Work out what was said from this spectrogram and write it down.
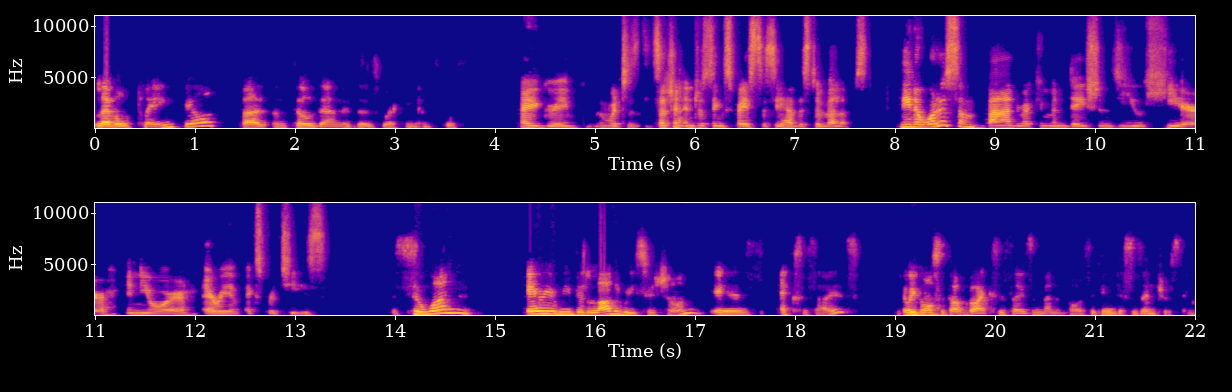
level playing field. But until then, it is working against us. I agree, which is such an interesting space to see how this develops. Nina, what are some bad recommendations you hear in your area of expertise? So one area we did a lot of research on is exercise. And we've mm-hmm. also talked about exercise in menopause. I think this is interesting.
